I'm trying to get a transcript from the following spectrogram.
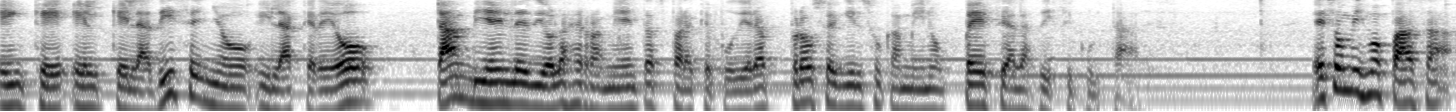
en que el que la diseñó y la creó también le dio las herramientas para que pudiera proseguir su camino pese a las dificultades. Eso mismo pasa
